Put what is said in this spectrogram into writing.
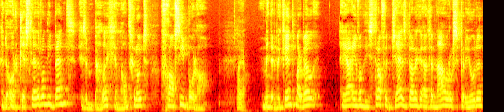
En de orkestleider van die band is een Belg, een landgenoot, Francis Bolland Nou ja. minder bekend, maar wel ja, een van die straffe jazzbelgen uit de naoorlogse periode.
